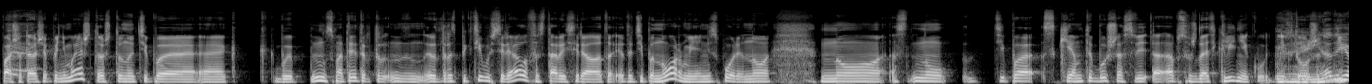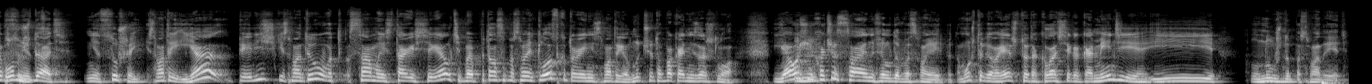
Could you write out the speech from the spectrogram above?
Паша, ты вообще понимаешь то, что, ну, типа, э, как бы, ну, смотреть ретро- ретроспективу сериалов и старые сериалы, это, это типа норм, я не спорю, но, но, ну, типа, с кем ты будешь осве- обсуждать клинику? Никто Не уже надо не ее помнит. обсуждать. Нет, слушай, смотри, я периодически смотрю вот самый старый сериал, типа я пытался посмотреть Лост, который я не смотрел, ну что-то пока не зашло. Я очень хочу Сайнфилда посмотреть, потому что говорят, что это классика комедии и ну, нужно посмотреть.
